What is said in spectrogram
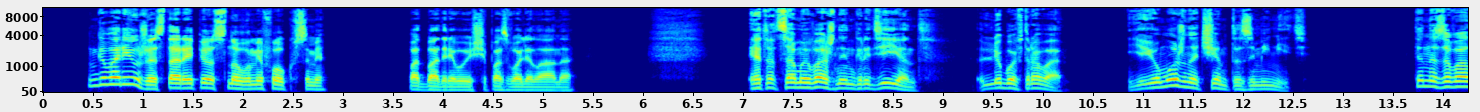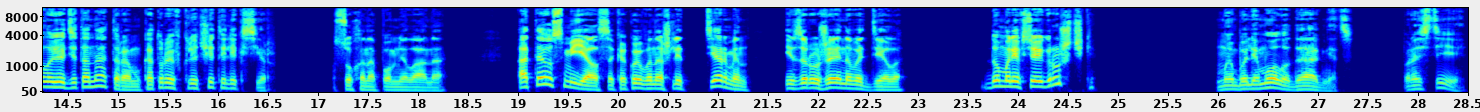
— Говори уже, старый пес с новыми фокусами, — подбадривающе позволила она. — Этот самый важный ингредиент — любовь-трава. Ее можно чем-то заменить? Ты называл ее детонатором, который включит эликсир, — сухо напомнила она. А Тео смеялся, какой вы нашли термин из оружейного дела. Думали, все игрушечки? Мы были молоды, Агнец. Прости.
